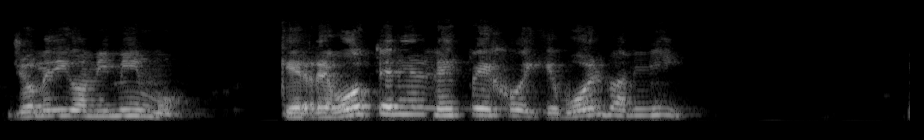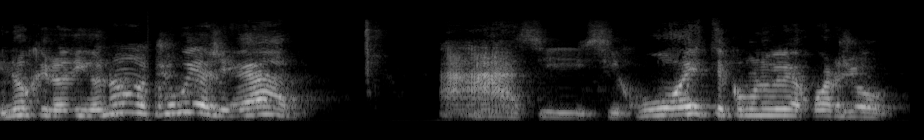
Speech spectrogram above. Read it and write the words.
Yo me digo a mí mismo, que rebote en el espejo y que vuelva a mí. Y no que lo digo, no, yo voy a llegar. Ah, si, si jugó este, ¿cómo no voy a jugar yo?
